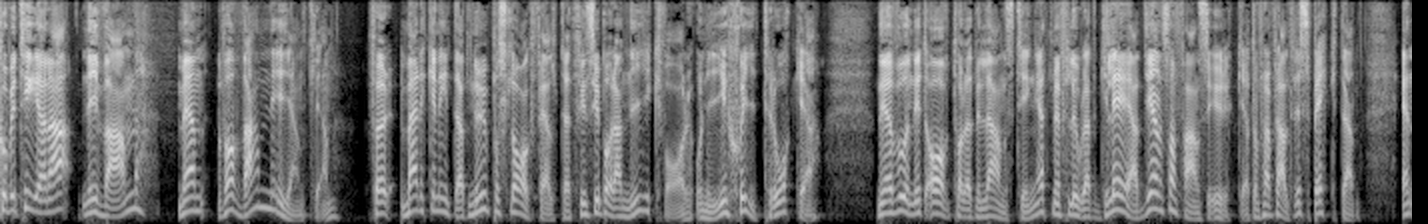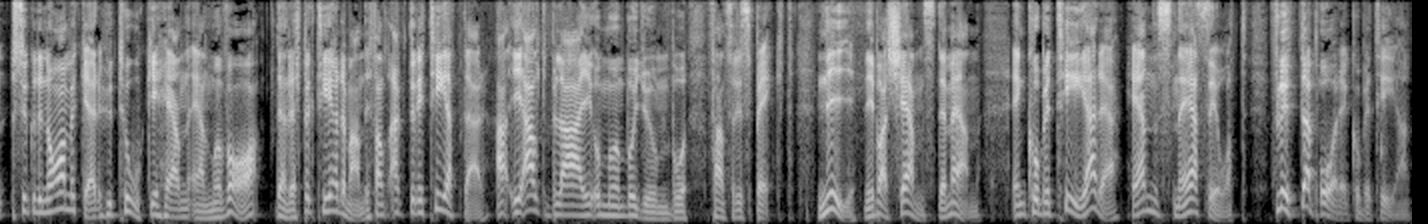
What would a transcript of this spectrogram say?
KBT-arna, ni vann. Men vad vann ni egentligen? För märker ni inte att nu på slagfältet finns ju bara ni kvar och ni är skittråkiga. Ni har vunnit avtalet med landstinget men förlorat glädjen som fanns i yrket och framförallt respekten. En psykodynamiker, hur tokig hen än må vara, den respekterade man. Det fanns auktoritet där. I allt blaj och mumbo jumbo fanns respekt. Ni, ni är bara tjänstemän. En KBT-are, hen snä sig åt. Flytta på dig KBT-aren.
